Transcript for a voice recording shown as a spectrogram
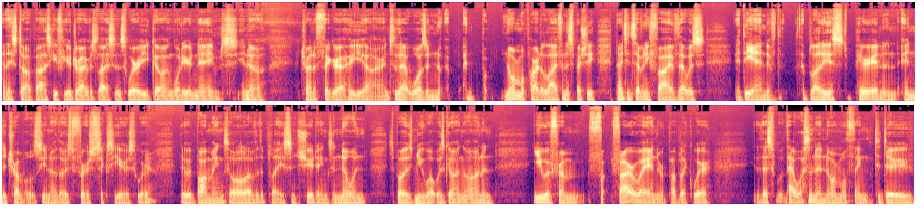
and they stop, ask you for your driver's license, where are you going, what are your names, you know, trying to figure out who you are. And so that was a, a, normal part of life, and especially 1975, that was at the end of the bloodiest period in, in the Troubles, you know, those first six years where yeah. there were bombings all over the place and shootings, and no one, I suppose, knew what was going on. And you were from f- far away in the Republic where this that wasn't a normal thing to do,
